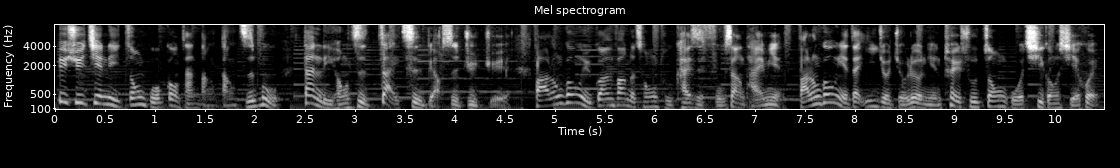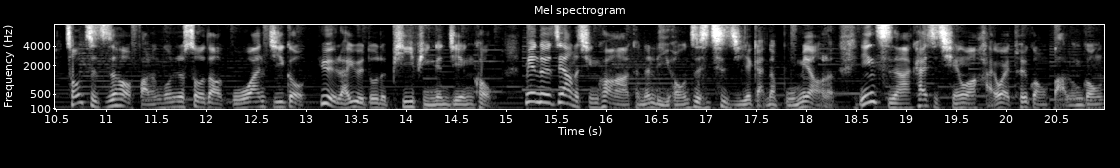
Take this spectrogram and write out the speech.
必须建立中国共产党党支部，但李洪志再次表示拒绝。法轮功与官方的冲突开始浮上台面，法轮功也在一九九六年退出中国气功协会。从此之后，法轮功就受到国安机构越来越多的批评跟监控。面对这样的情况啊，可能李洪志自己也感到不妙了，因此啊，开始前往海外推广法轮功，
